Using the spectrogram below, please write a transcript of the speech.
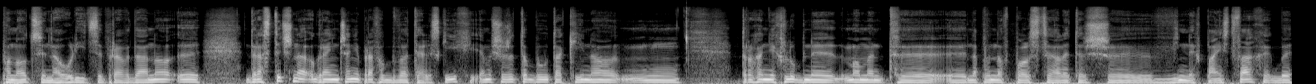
po nocy na ulicy, prawda? No, y, drastyczne ograniczenie praw obywatelskich. Ja myślę, że to był taki, no, mm, trochę niechlubny moment y, na pewno w Polsce, ale też w innych państwach. Jakby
